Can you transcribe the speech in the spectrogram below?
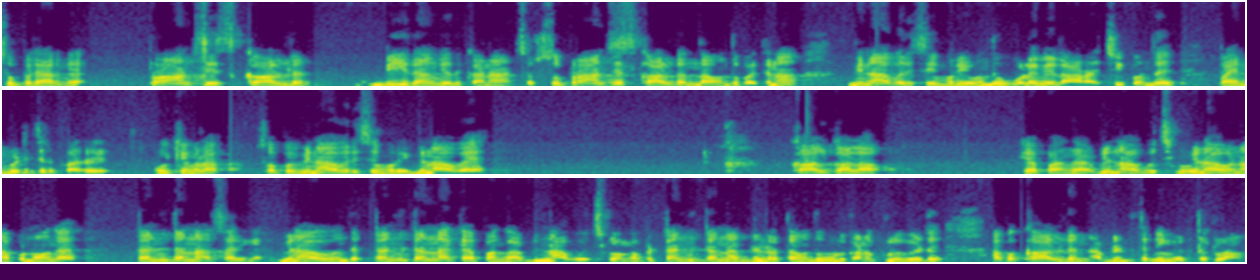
சூப்பர் யாருங்க? பிரான்சிஸ் கால்டன் பி தாங்க இதுக்கான ஆன்சர் ஸோ பிரான்சிஸ் கால்டன் தான் வந்து பார்த்தீங்கன்னா வினாவரிசை முறையை வந்து உளவியல் ஆராய்ச்சிக்கு வந்து பயன்படுத்தியிருப்பாரு. ஓகேங்களா ஸோ அப்போ வினாவரிசை முறை வினாவை கால் காலா கேட்பாங்க அப்படின்னு ஞாபகம் வச்சுக்கோங்க. வினாவை என்ன பண்ணுவாங்க? டன் டன்னா சரிங்க வினாவை வந்து டன் டன்னா கேட்பாங்க அப்படின்னு ஞாபகம் வச்சுக்கோங்க. அப்போ டன் டன் அப்படின்றத வந்து உங்களுக்கான குழு வேடு அப்போ கால்டன் அப்படின்றத நீங்கள் எடுத்துக்கலாம்.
